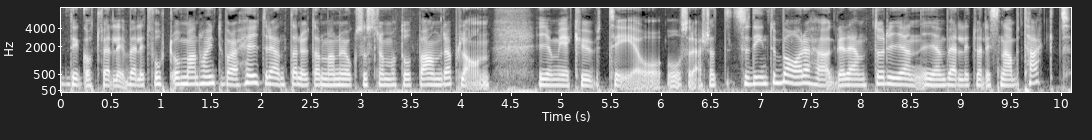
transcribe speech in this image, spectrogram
det har gått väldigt, väldigt fort. Och man har inte bara höjt räntan utan man har också strömmat åt på andra plan i och med QT och, och sådär. Så, att, så det är inte bara högre räntor i en, i en väldigt, väldigt snabb takt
